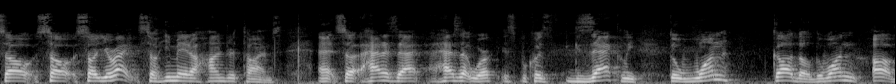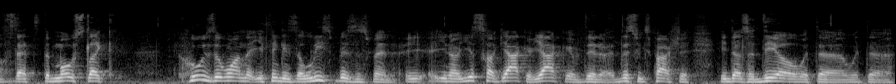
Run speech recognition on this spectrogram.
so, so, so you're right. So he made a hundred times. And so how does that, how does that work? It's because exactly the one gadol, the one of that's the most like, who's the one that you think is the least businessman? You, you know, Yitzchak Yaakov. Yaakov did a, this week's parsha. He does a deal with the with the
